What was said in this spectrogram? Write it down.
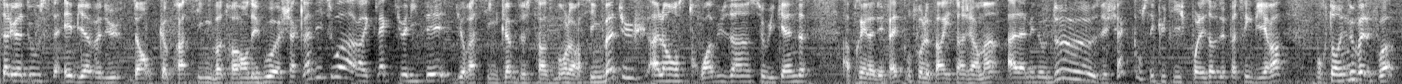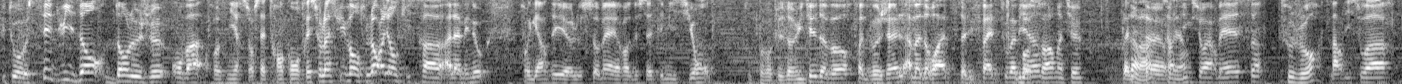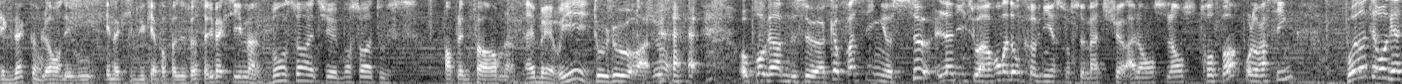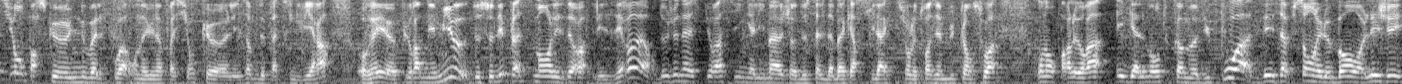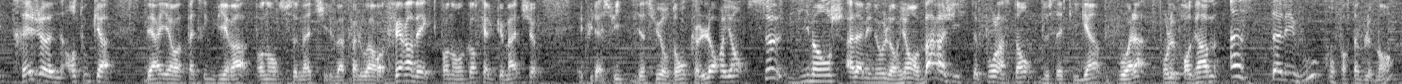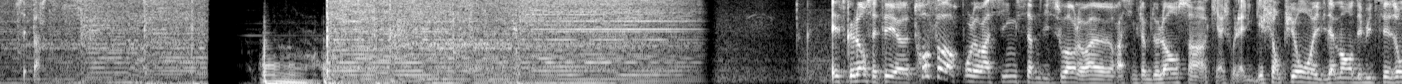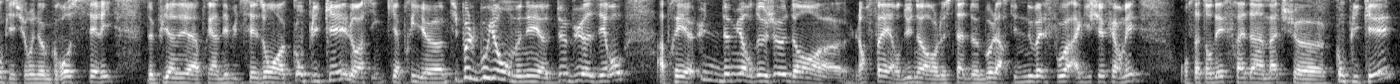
salut à tous et bienvenue dans Cop Racing, votre rendez-vous chaque lundi soir avec l'actualité du Racing Club de Strasbourg. Le Racing battu à Lens 3 buts à 1 ce week-end après la défaite contre le Paris Saint-Germain à la Méno. Deux échecs consécutifs pour les hommes de Patrick Vieira. Pourtant une nouvelle fois plutôt séduisant dans le jeu. On va revenir sur cette rencontre et sur la suivante. Lorient qui sera à la Méno. Regardez le sommaire de cette émission. On présente les invités d'abord. Fred Vogel à ma droite. Salut Fred, tout va bien? Bonsoir Mathieu. Planète Racing sur RBS. Toujours. Mardi soir. Exactement. Le rendez-vous. Et Maxime Ducap en face de toi. Salut Maxime. Bonsoir Mathieu, bonsoir à tous. En pleine forme. Eh ben oui. Toujours. Toujours. Au programme de ce Cop Racing ce lundi soir, on va donc revenir sur ce match à Lens. Lens trop fort pour le Racing Point d'interrogation parce qu'une nouvelle fois, on a eu l'impression que les hommes de Patrick Vieira auraient pu ramener mieux de ce déplacement, les erreurs, de jeunesse du Racing à l'image de celle d'Abakar Silac sur le troisième but soi. On en parlera également, tout comme du poids des absents et le banc léger, très jeune en tout cas, derrière Patrick Vieira. Pendant ce match, il va falloir faire avec pendant encore quelques matchs. Et puis la suite, bien sûr, donc Lorient ce dimanche à la Méno. Lorient barragiste pour l'instant de cette Ligue 1. Voilà pour le programme. Installez-vous confortablement. C'est parti. Est-ce que Lens était euh, trop fort pour le Racing samedi soir Le euh, Racing Club de Lens, hein, qui a joué la Ligue des Champions, évidemment en début de saison, qui est sur une grosse série depuis après un début de saison euh, compliqué. Le Racing qui a pris un petit peu le bouillon, mené 2 buts à 0 après une demi-heure de jeu dans l'enfer du Nord, le stade de Bollard, une nouvelle fois à guichet fermé. On s'attendait, Fred, à un match compliqué.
